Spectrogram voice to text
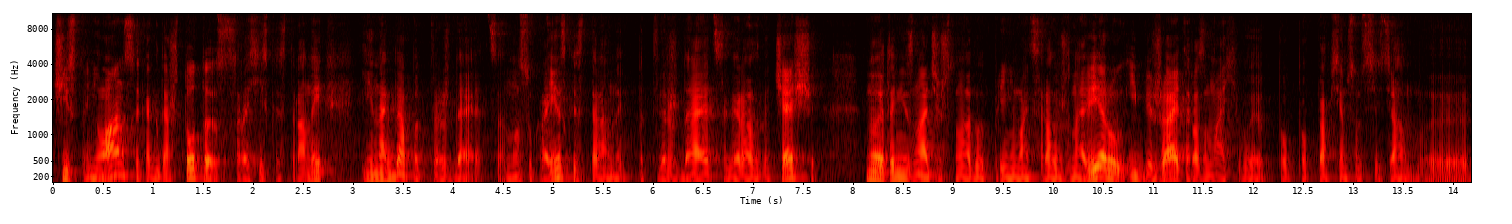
чисто нюансы, когда что-то с российской стороны иногда подтверждается, но с украинской стороны подтверждается гораздо чаще. Но это не значит, что надо вот принимать сразу же на веру и бежать, размахивая по, по, по всем соцсетям э,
